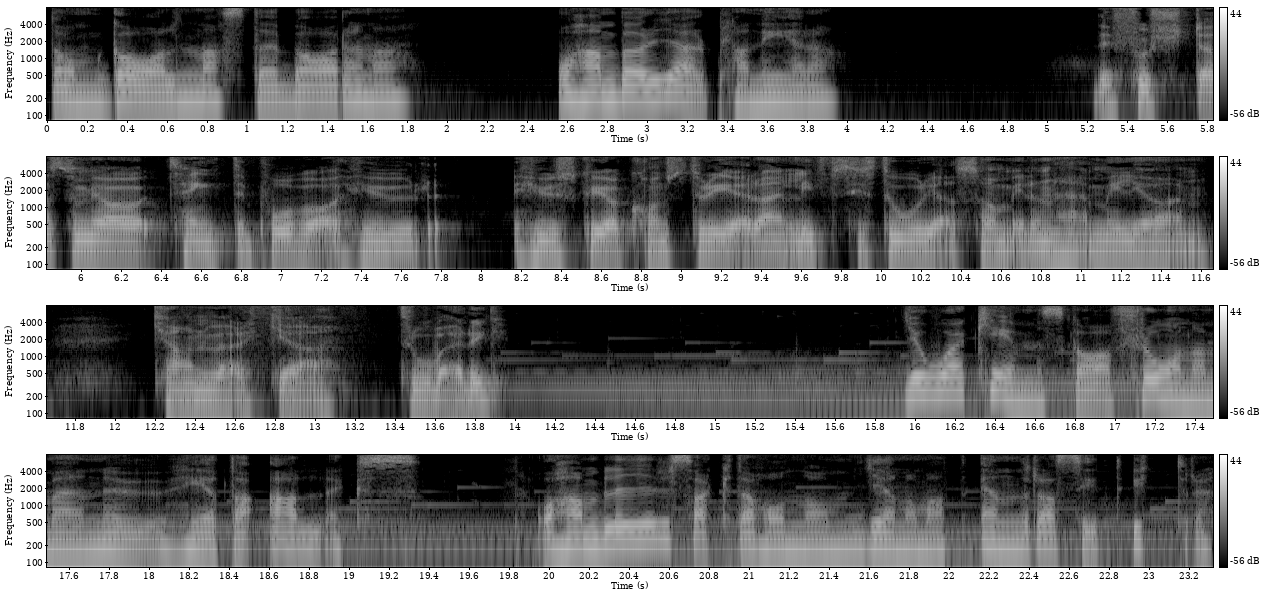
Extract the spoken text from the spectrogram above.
de galnaste barerna. Och han börjar planera. Det första som jag tänkte på var hur, hur ska jag konstruera en livshistoria som i den här miljön kan verka trovärdig. Joakim ska från och med nu heta Alex och han blir sakta honom genom att ändra sitt yttre.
